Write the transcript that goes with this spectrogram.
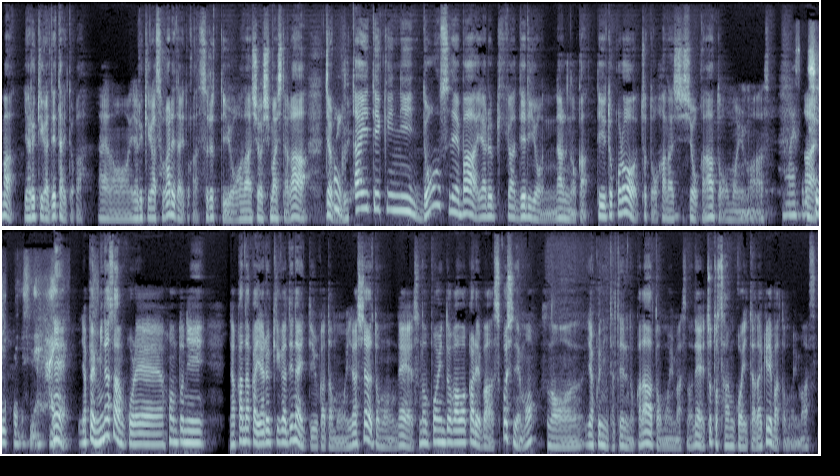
まあ、やる気が出たりとか、あの、やる気がそがれたりとかするっていうお話をしましたが、じゃあはい具体的にどうすればやる気が出るようになるのかっていうところをちょっとお話ししようかなと思います。はいそれ知りたいですねはい、ね、やっぱり皆さんこれ本当になかなかやる気が出ないっていう方もいらっしゃると思うので、そのポイントが分かれば少しでもその役に立てるのかなと思いますので、ちょっと参考にいただければと思います。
